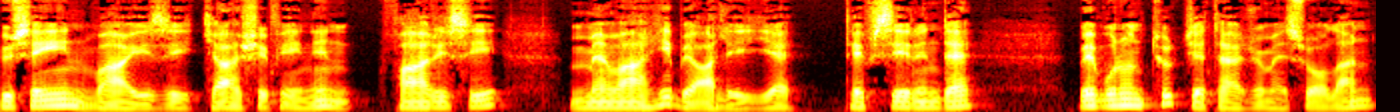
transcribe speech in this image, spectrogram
Hüseyin Vaizi Kâşifi'nin Farisi Mevahib-i Aliye tefsirinde ve bunun Türkçe tercümesi olan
